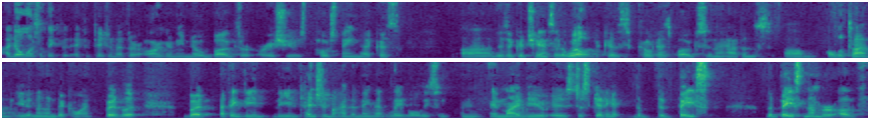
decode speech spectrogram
I don't want to set the expectation that there are going to be no bugs or, or issues post mainnet because uh, there's a good chance that it will because code has bugs and it happens um, all the time, even on Bitcoin. But but I think the the intention behind the mainnet label, at least in, in, my view, is just getting it the, the base the base number of,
